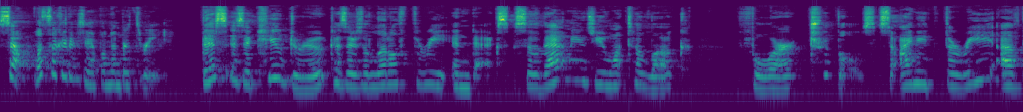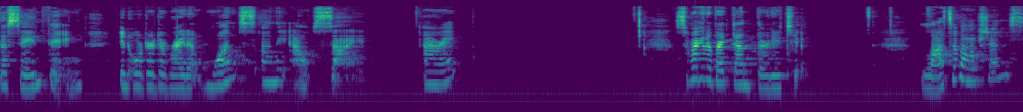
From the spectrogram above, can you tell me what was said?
so let's look at example number 3. This is a cubed root because there's a little 3 index. So that means you want to look for triples. So I need three of the same thing in order to write it once on the outside. All right. So we're going to break down 32. Lots of options.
